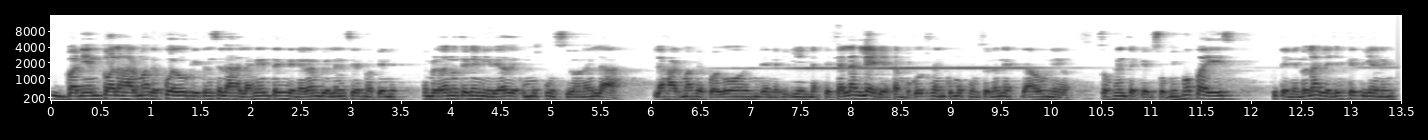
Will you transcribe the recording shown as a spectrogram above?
baneen todas las armas de fuego, quítenselas a la gente, generan violencia, no tiene, en verdad no tienen ni idea de cómo funcionan las armas de fuego y en especial las leyes, tampoco saben cómo funcionan en Estados Unidos. Son gente que en su mismo país, teniendo las leyes que tienen,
